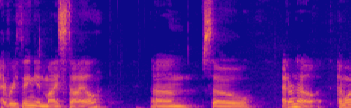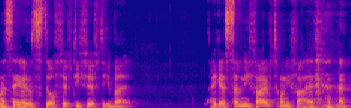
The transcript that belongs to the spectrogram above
everything in my style. Um, so I don't know. I want to say it was still 50 50, but I guess 75 25.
